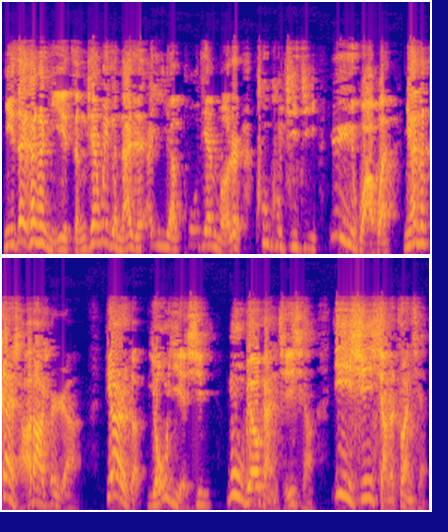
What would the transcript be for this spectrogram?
你再看看你，整天为个男人，哎呀，哭天抹泪，哭哭唧唧，郁郁寡欢，你还能干啥大事儿啊？第二个有野心，目标感极强，一心想着赚钱。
